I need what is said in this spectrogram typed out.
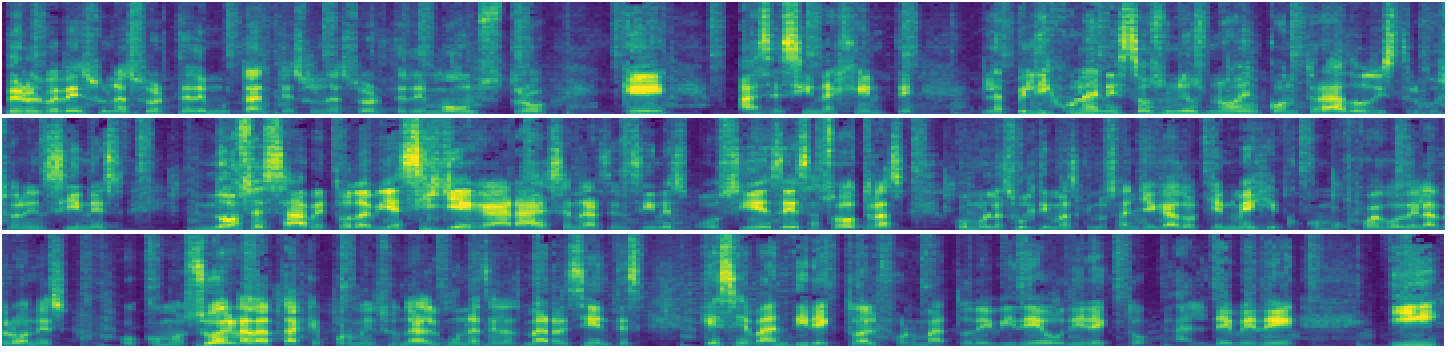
pero el bebé es una suerte de mutante, es una suerte de monstruo que asesina gente. La película en Estados Unidos no ha encontrado distribución en cines, no se sabe todavía si llegará a escenarse en cines o si es de esas otras, como las últimas que nos han llegado aquí en México, como Juego de Ladrones o como Suegra de Ataque, por mencionar algunas de las más recientes, que se van directo al formato de video, directo al DVD. Y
